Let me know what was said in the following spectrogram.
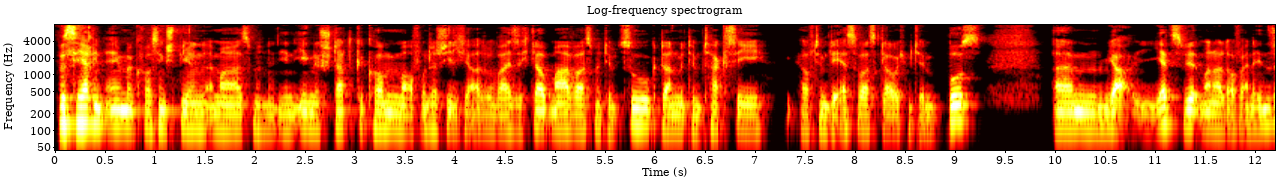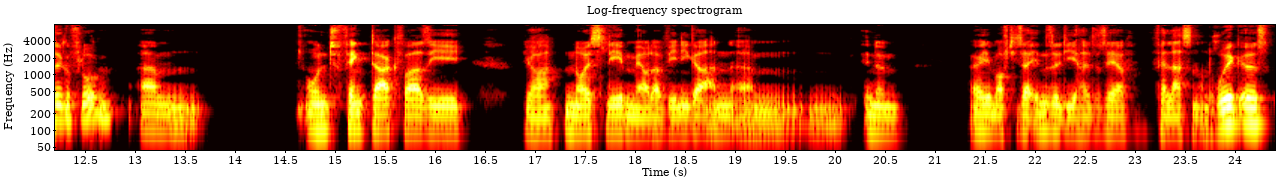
bisherigen Animal Crossing Spielen immer ist man in irgendeine Stadt gekommen, immer auf unterschiedliche Art und Weise. Ich glaube, mal war es mit dem Zug, dann mit dem Taxi, auf dem DS war es, glaube ich, mit dem Bus. Ähm, ja, jetzt wird man halt auf eine Insel geflogen ähm, und fängt da quasi ja ein neues Leben mehr oder weniger an ähm, in einem eben auf dieser Insel, die halt sehr verlassen und ruhig ist,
